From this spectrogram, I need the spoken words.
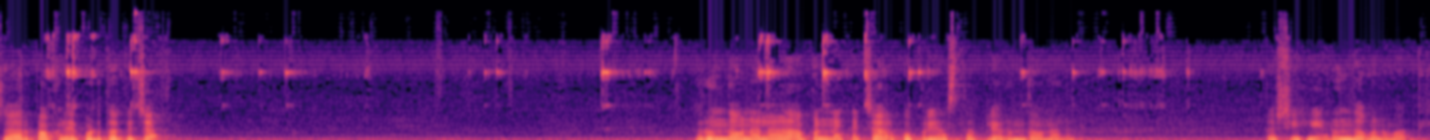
चार पाखळ्या पडतात त्याच्या. वृंदावनाला आपण नाही का चार कोपरे असतात आपल्या वृंदावनाला. तशी ही वृंदावन माती.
